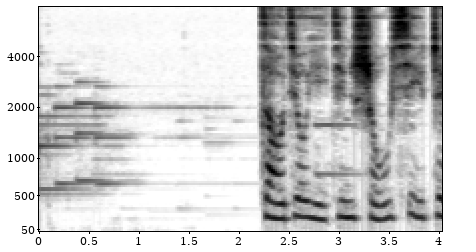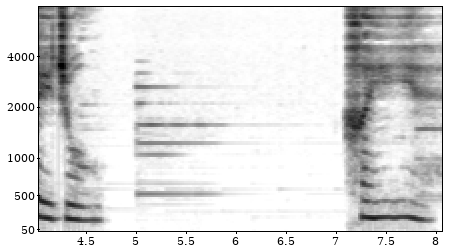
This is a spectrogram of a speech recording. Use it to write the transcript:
早就已经熟悉这种黑夜。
